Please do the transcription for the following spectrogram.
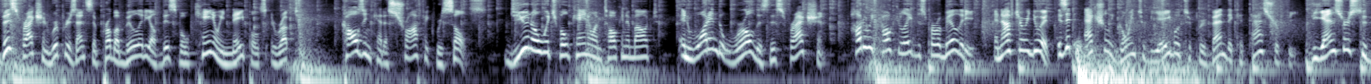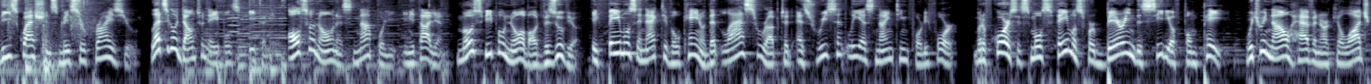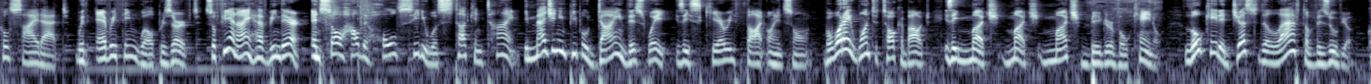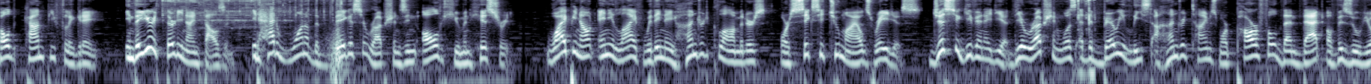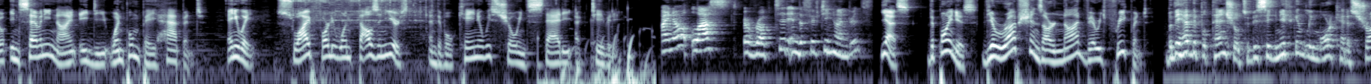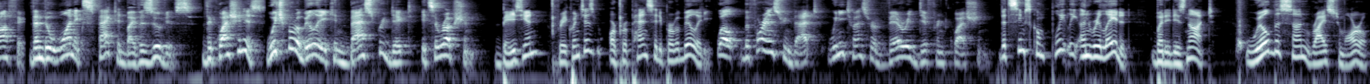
This fraction represents the probability of this volcano in Naples erupting, causing catastrophic results. Do you know which volcano I'm talking about? And what in the world is this fraction? How do we calculate this probability? And after we do it, is it actually going to be able to prevent the catastrophe? The answers to these questions may surprise you. Let's go down to Naples, Italy, also known as Napoli in Italian. Most people know about Vesuvio, a famous and active volcano that last erupted as recently as 1944. But of course, it's most famous for burying the city of Pompeii, which we now have an archaeological site at, with everything well preserved. Sophia and I have been there and saw how the whole city was stuck in time. Imagining people dying this way is a scary thought on its own. But what I want to talk about is a much, much, much bigger volcano, located just to the left of Vesuvio, called Campi Flegrei. In the year 39,000, it had one of the biggest eruptions in all human history, wiping out any life within a 100 kilometers or 62 miles radius. Just to give you an idea, the eruption was at the very least 100 times more powerful than that of Vesuvio in 79 AD when Pompeii happened. Anyway, swipe 41,000 years and the volcano is showing steady activity. I know it last erupted in the 1500s. Yes, the point is, the eruptions are not very frequent, but they have the potential to be significantly more catastrophic than the one expected by Vesuvius. The question is, which probability can best predict its eruption? Bayesian, frequentism, or propensity probability? Well, before answering that, we need to answer a very different question that seems completely unrelated, but it is not. Will the sun rise tomorrow?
